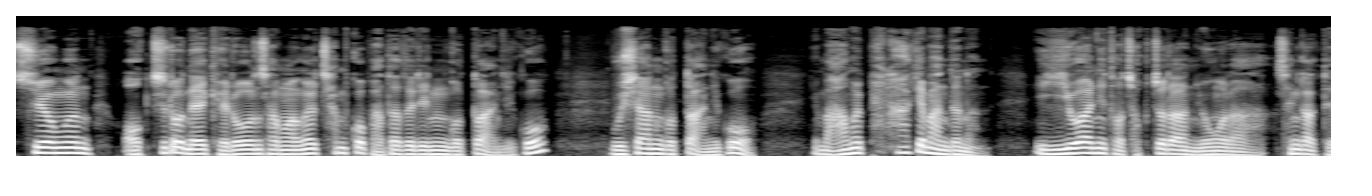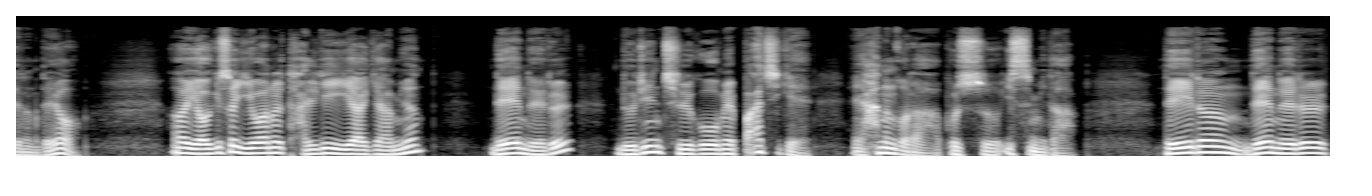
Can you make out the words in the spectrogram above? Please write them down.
수용은 억지로 내 괴로운 상황을 참고 받아들이는 것도 아니고 무시하는 것도 아니고 마음을 편하게 만드는 이완이 더 적절한 용어라 생각되는데요. 아, 여기서 이완을 달리 이야기하면 내 뇌를 느린 즐거움에 빠지게 하는 거라 볼 수 있습니다. 내일은 내 뇌를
